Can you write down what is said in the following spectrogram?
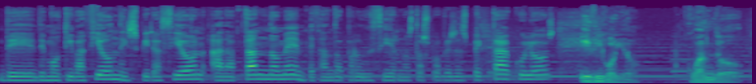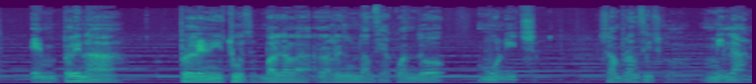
de- de motivación, de inspiración, adaptándome, empezando a producir nuestros propios espectáculos. Y digo yo, cuando en plena plenitud, valga la, la redundancia, cuando Múnich, San Francisco, Milán,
